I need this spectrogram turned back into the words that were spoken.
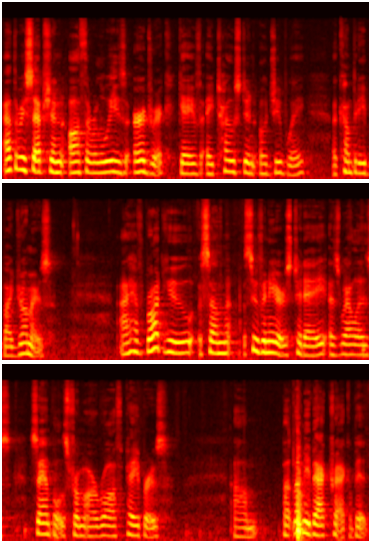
At the reception, author Louise Erdrich gave a toast in Ojibwe, accompanied by drummers. I have brought you some souvenirs today, as well as samples from our Roth papers. Um, but let me backtrack a bit.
